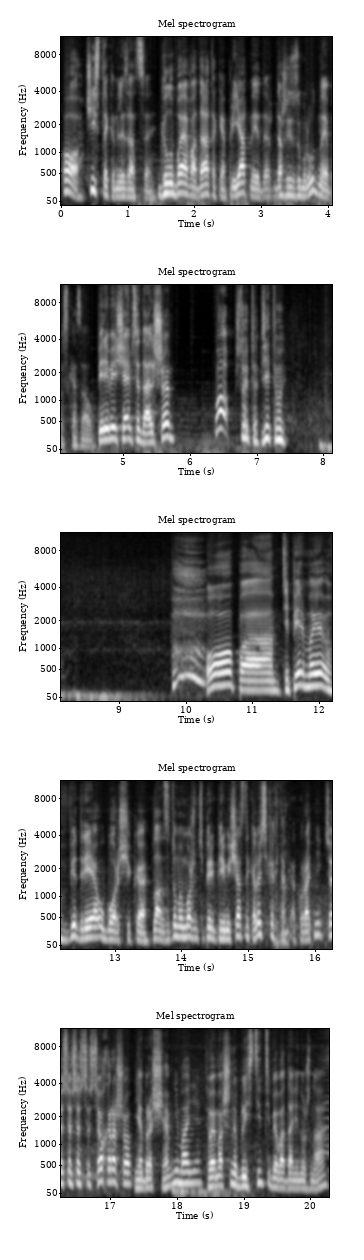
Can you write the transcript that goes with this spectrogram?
О, чистая канализация. Голубая вода, такая приятная, даже изумрудная, я бы сказал. Перемещаемся дальше. О, что это? Где это мы? Опа! Теперь мы в ведре уборщика. Ладно, зато мы можем теперь перемещаться на колесиках. Так, аккуратней. Все, все, все, все, все хорошо. Не обращай внимания. Твоя машина блестит, тебе вода не нужна.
